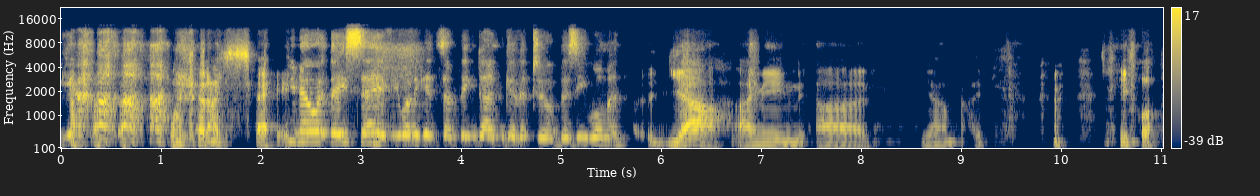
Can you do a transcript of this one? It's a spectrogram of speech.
Yeah. what can I say? You know what they say: if you want to get something done, give it to a busy woman. Yeah, I mean, uh, yeah, I, people,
